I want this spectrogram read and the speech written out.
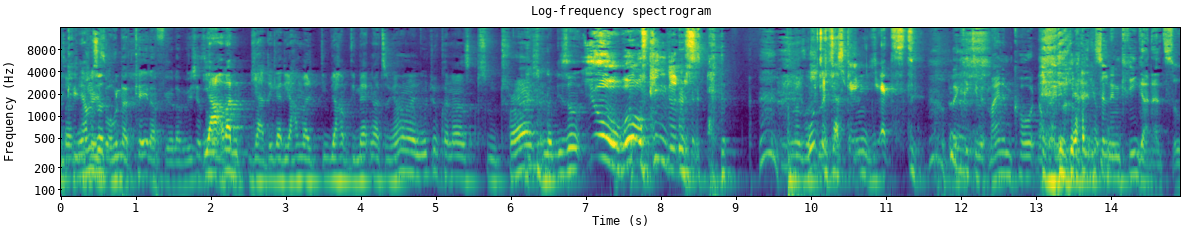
die Alter. Die haben so, so 100k dafür, dann würde ich jetzt ja, aber, ja, Digga, die haben halt, die, wir haben, die merken halt so, ja, mein YouTube-Kanal ist absolut trash. Und dann die so, yo, War of Kingdoms. so Holt euch das Game jetzt. Und dann kriegt ihr mit meinem Code noch einen einzelnen Krieger dazu.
